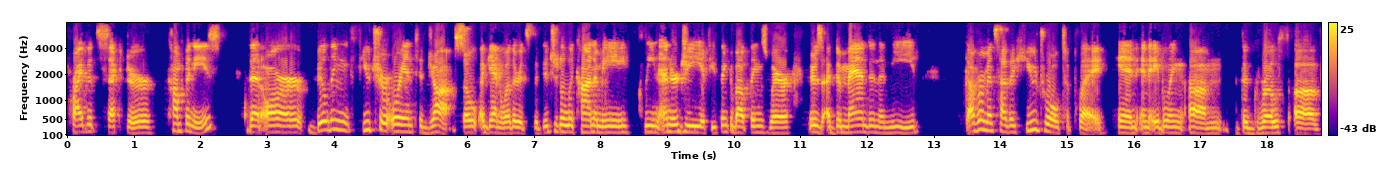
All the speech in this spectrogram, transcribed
private sector companies that are building future oriented jobs. So again, whether it's the digital economy, clean energy, if you think about things where there's a demand and a need, governments have a huge role to play in enabling um, the growth of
